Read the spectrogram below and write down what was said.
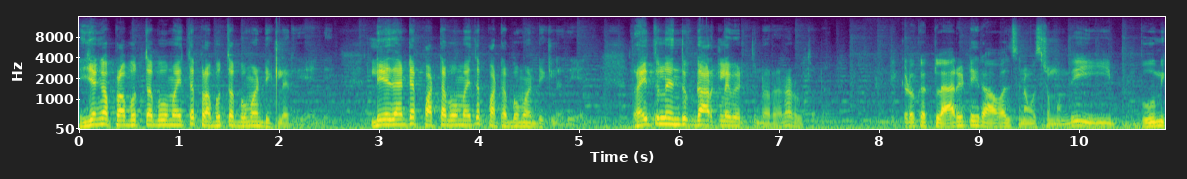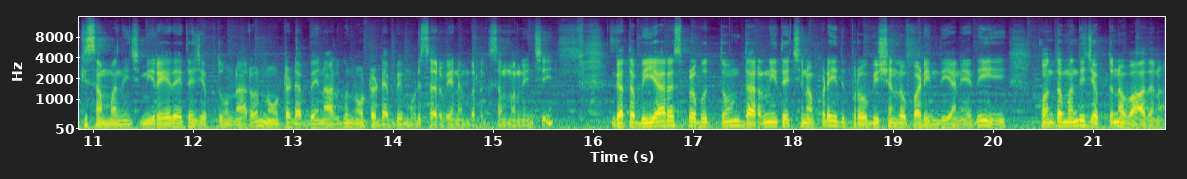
నిజంగా ప్రభుత్వ భూమి అయితే ప్రభుత్వ భూమి అని డిక్లేర్ చేయండి. లేదంటే పట్ట భూమి అయితే పట్ట భూమి అని డిక్లేర్ చేయండి. రైతులను ఎందుకు డార్క్లో పెడుతున్నారు అని అడుగుతున్నా. ఇక్కడ ఒక క్లారిటీ రావాల్సిన అవసరం ఉంది. ఈ భూమికి సంబంధించి మీరు ఏదైతే చెప్తూ ఉన్నారో నూట డెబ్బై నాలుగు నూట డెబ్బై మూడు సర్వే నెంబర్లకు సంబంధించి. గత బీఆర్ఎస్ ప్రభుత్వం ధరణి తెచ్చినప్పుడే ఇది ప్రొబిషన్లో పడింది అనేది కొంతమంది చెప్తున్న వాదన.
